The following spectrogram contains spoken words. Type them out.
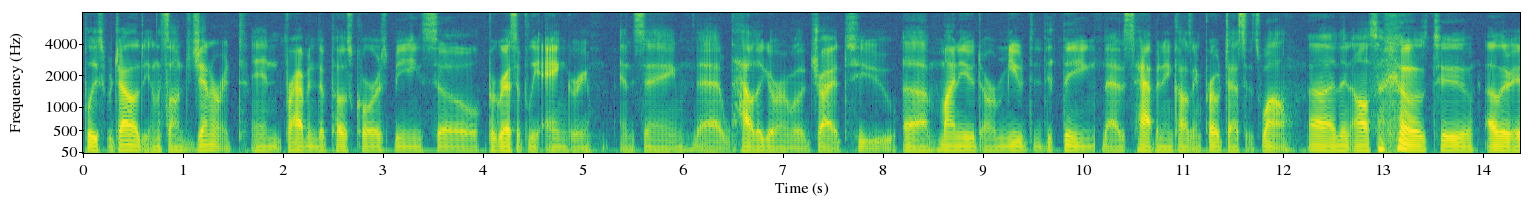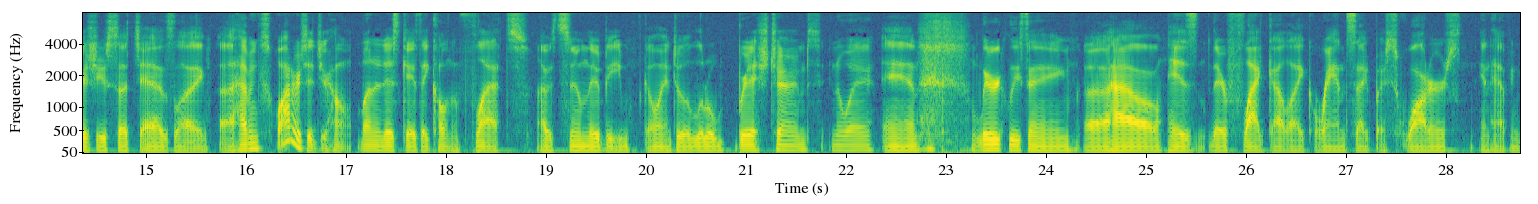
police brutality in the song Degenerate, and for having the post chorus being so progressively angry and saying that how the government would try to uh, minute or mute the thing that is happening, causing protests as well. Uh, then also goes to other issues such as like uh, having squatters at your home, but in this case they call them flats. I would assume they'd be going to a little British terms in a way, and lyrically saying uh, how his their flat got like ransacked by squatters and having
